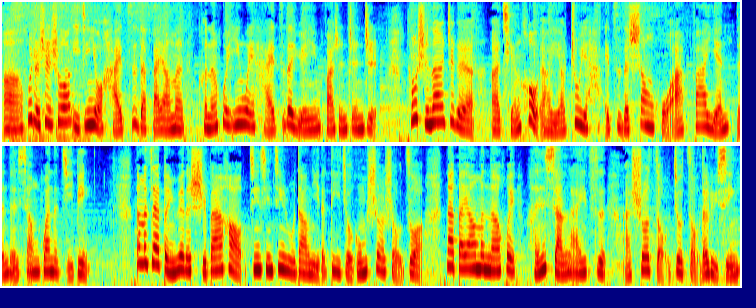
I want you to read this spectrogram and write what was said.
呃，或者是说已经有孩子的白羊们，可能会因为孩子的原因发生争执。同时呢，这个呃前后啊也要注意孩子的上火啊、发炎等等相关的疾病。那么在本月的十八号，金星进入到你的第九宫射手座，那白羊们呢会很想来一次啊说走就走的旅行。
